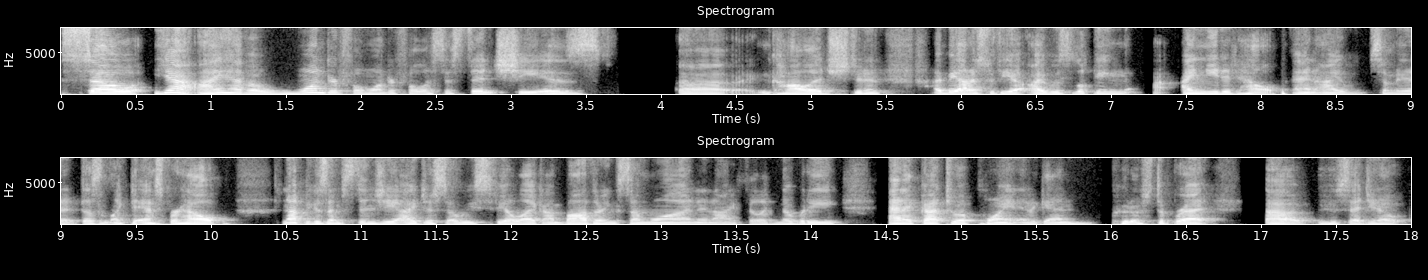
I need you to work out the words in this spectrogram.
So yeah, I have a wonderful, wonderful assistant. She is uh, college student. I'd be honest with you, I was looking, I needed help, and I somebody that doesn't like to ask for help. Not because I'm stingy, I just always feel like I'm bothering someone, and I feel like nobody. And it got to a point, and again, kudos to Brett uh, who said, you know,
